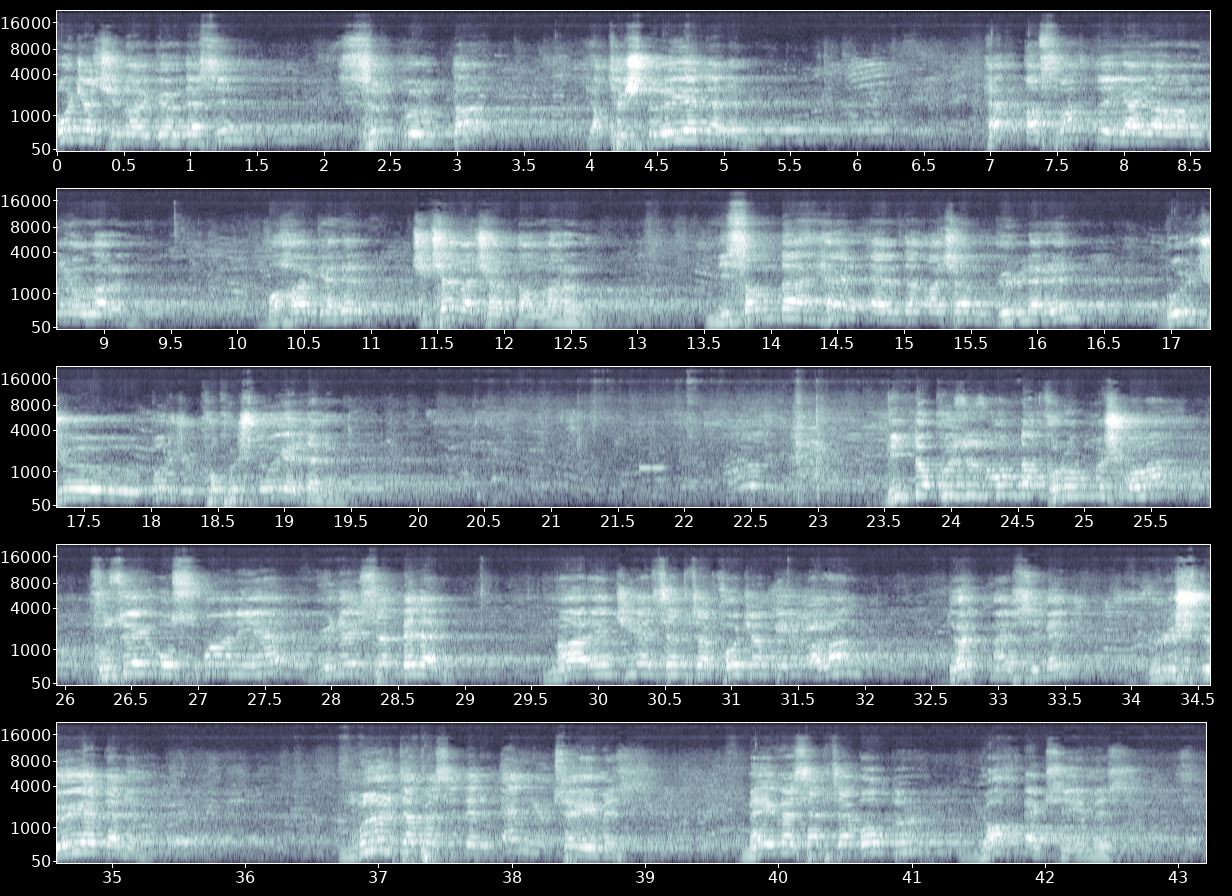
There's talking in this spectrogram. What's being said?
boca çınar gövdesin. Sırt vurup da yatıştığı yerdenim. Hep asfalttı yaylaların yolların. Bahar gelir çiçek açar dalların. Nisan'da her evde açan güllerin burcu burcu kokuştuğu yerdenim. 1910'da kurulmuş olan Kuzey Osmaniye, Güneyse Belen, Narenciye Sebze koca bir alan, dört mevsimin gülüştüğü yerdenim. Mığır tepesidir en yükseğimiz. Meyve sebze boldur, yok eksiğimiz.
